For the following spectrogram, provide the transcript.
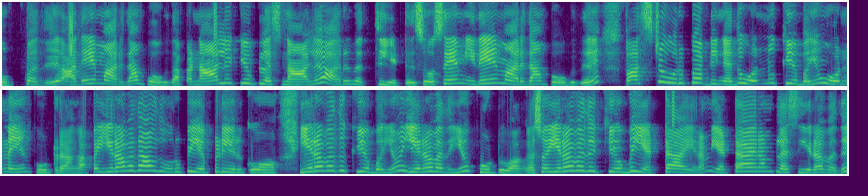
முப்பது அதே மாதிரி தான் போகுது. அப்போ நாலு கியூ பிளஸ் நாலு அறுபத்தி எட்டு ஸோ சேம் இதே மாதிரி தான் போகுது. ஃபர்ஸ்ட் உறுப்பு அப்படிங்கிறது ஒன்று கியூபையும் ஒன்னையும் கூட்டுறாங்க. அப்போ இருபதாவது உறுப்பு எப்படி இருக்கும்? இருபது கியூபையும் இருபதையும் கூட்டுவாங்க. ஸோ இருபது கியூபு எட்டாயிரம் எட்டாயிரம் பிளஸ் இருபது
